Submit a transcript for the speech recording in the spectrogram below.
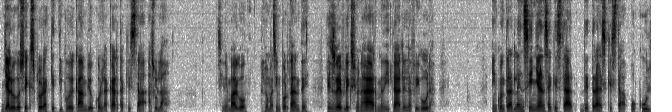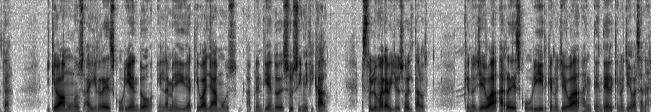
Ya luego se explora qué tipo de cambio con la carta que está a su lado. Sin embargo, lo más importante es reflexionar, meditar en la figura, encontrar la enseñanza que está detrás, que está oculta y que vamos a ir redescubriendo en la medida que vayamos aprendiendo de su significado. Esto es lo maravilloso del tarot, que nos lleva a redescubrir, que nos lleva a entender, que nos lleva a sanar.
